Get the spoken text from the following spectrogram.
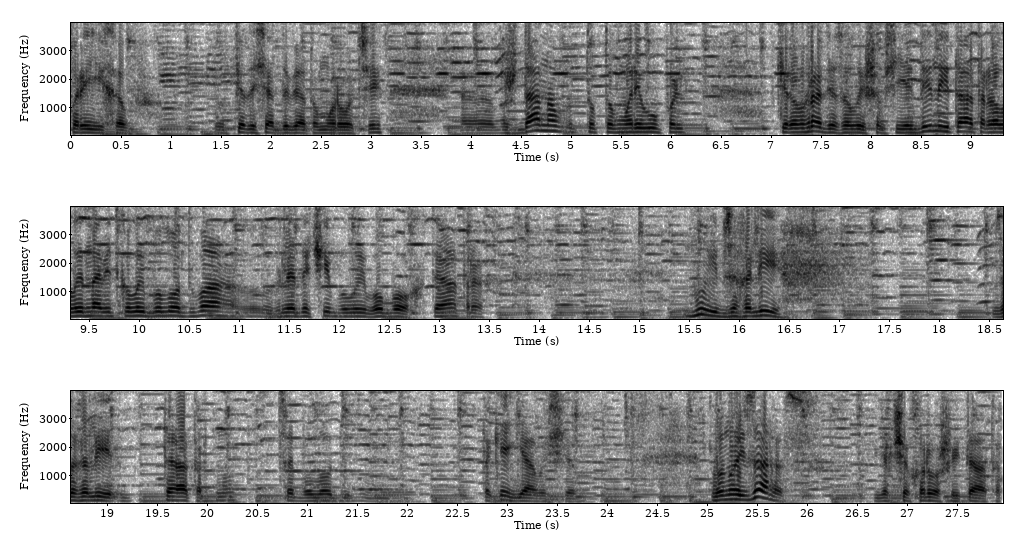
переїхав в 59-му році е, в Жданов, тобто в Маріуполь. Кіровограді залишився єдиний театр, але навіть коли було два, глядачі були в обох театрах. Ну і взагалі, взагалі театр, ну, це було таке явище. Воно і зараз, якщо хороший театр,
